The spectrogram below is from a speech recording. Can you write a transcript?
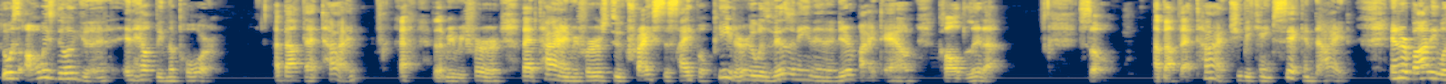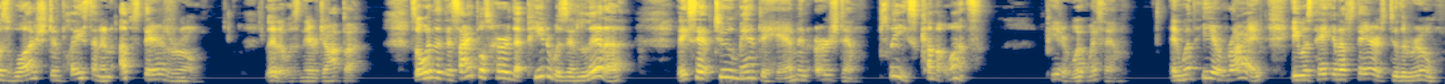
who was always doing good and helping the poor. About that time, let me refer, that time refers to Christ's disciple Peter, who was visiting in a nearby town called Lydda. So, about that time, she became sick and died, and her body was washed and placed in an upstairs room. Lydda was near Joppa. So when the disciples heard that Peter was in Lydda, they sent two men to him and urged him, Please come at once. Peter went with them. And when he arrived, he was taken upstairs to the room.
